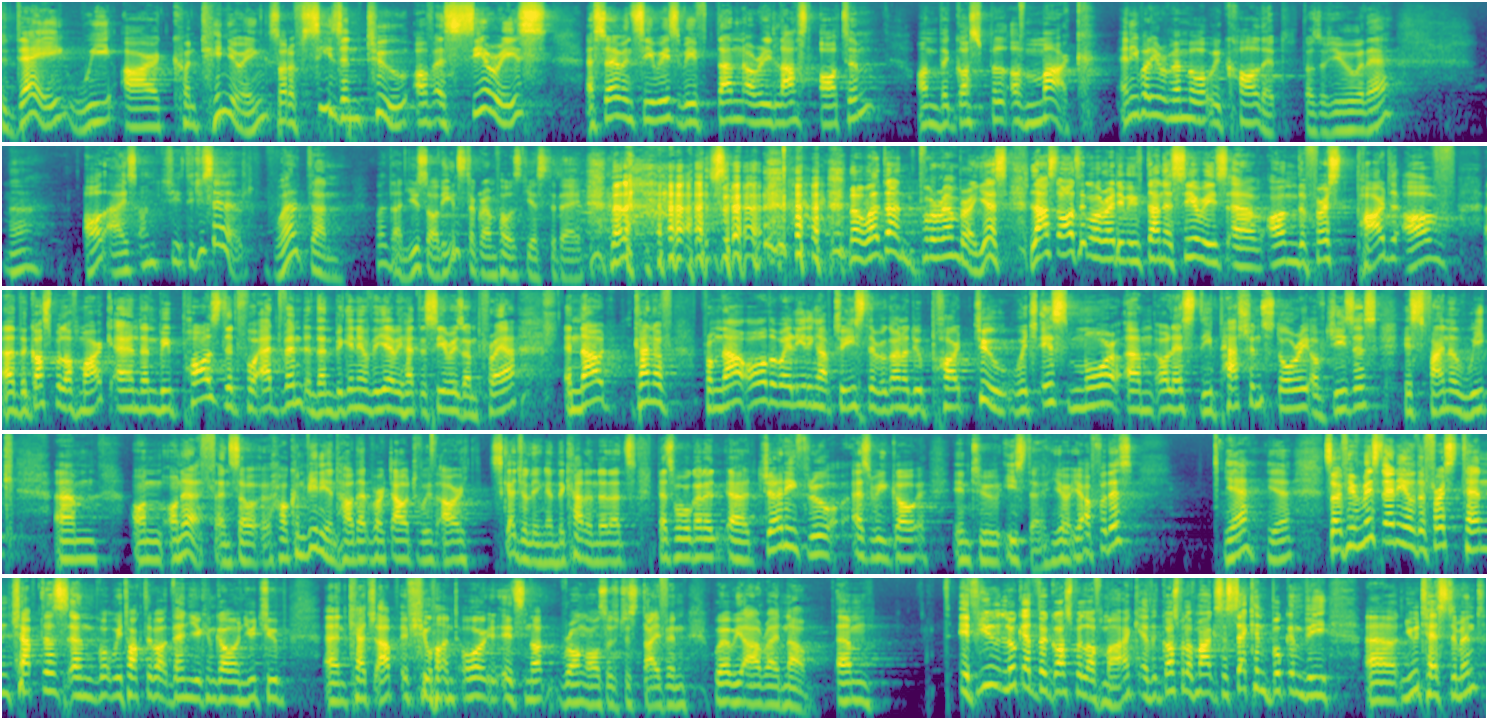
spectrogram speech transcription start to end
today we are continuing sort of season two of a series, a sermon series we've done already last autumn on the Gospel of Mark. Anybody remember what we called it? Those of you who were there? No? All eyes on Jesus. Did you say that? Well done. Well done. You saw the Instagram post yesterday. no, well done for remembering. Yes, last autumn already we've done a series uh, on the first part of uh, the Gospel of Mark, and then we paused it for Advent, and then beginning of the year we had the series on prayer, and now kind of from now all the way leading up to Easter, we're going to do part two, which is more um, or less the passion story of Jesus, his final week. Um, on, on earth. And so, uh, how convenient how that worked out with our scheduling and the calendar. That's, that's what we're going to uh, journey through as we go into Easter. You're, you're up for this? Yeah, yeah. So, if you've missed any of the first 10 chapters and what we talked about, then you can go on YouTube and catch up if you want, or it's not wrong also to just dive in where we are right now. Um, if you look at the Gospel of Mark, uh, the Gospel of Mark is the second book in the uh, New Testament.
